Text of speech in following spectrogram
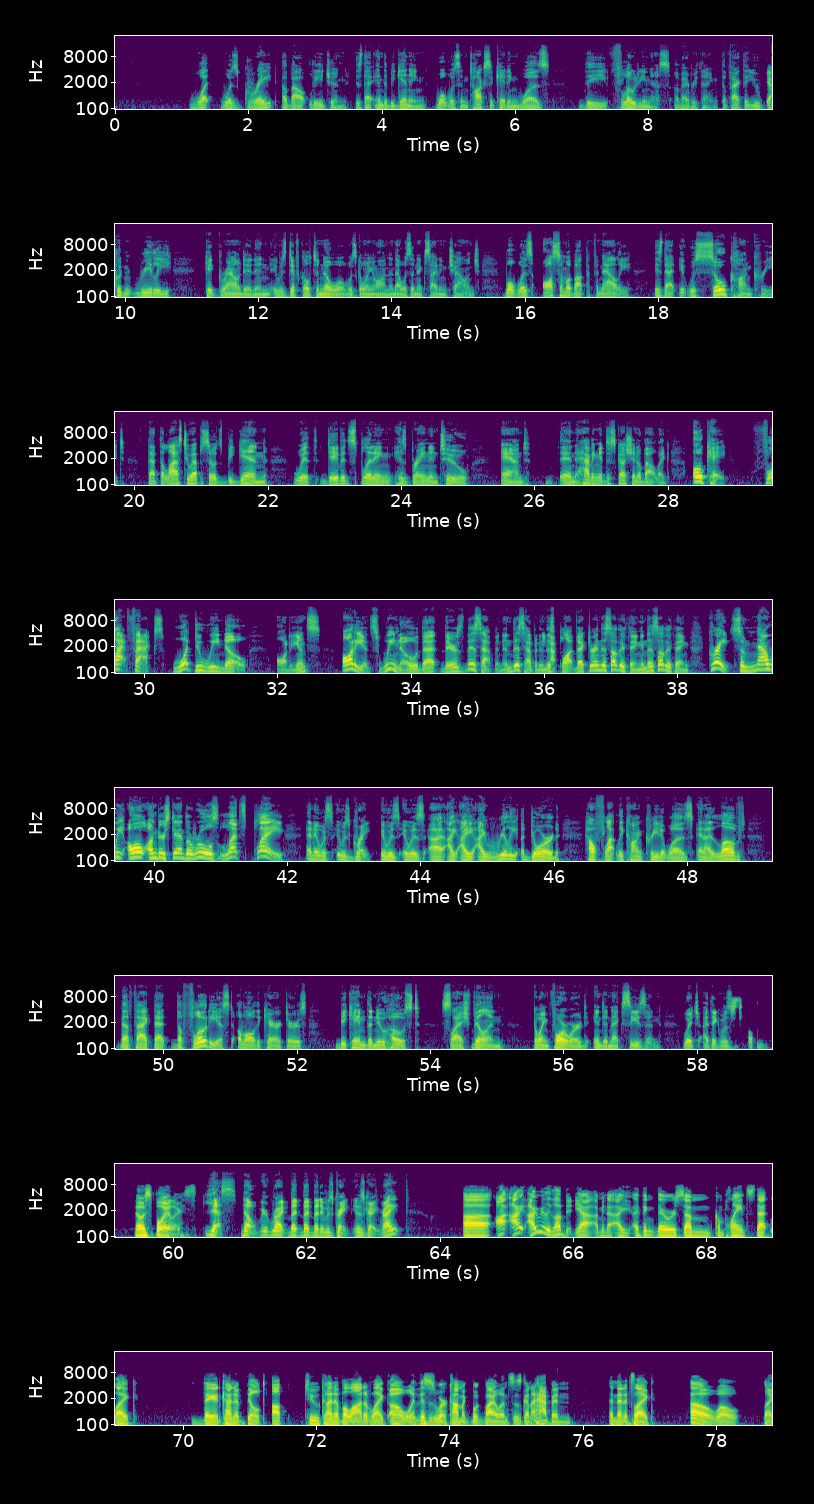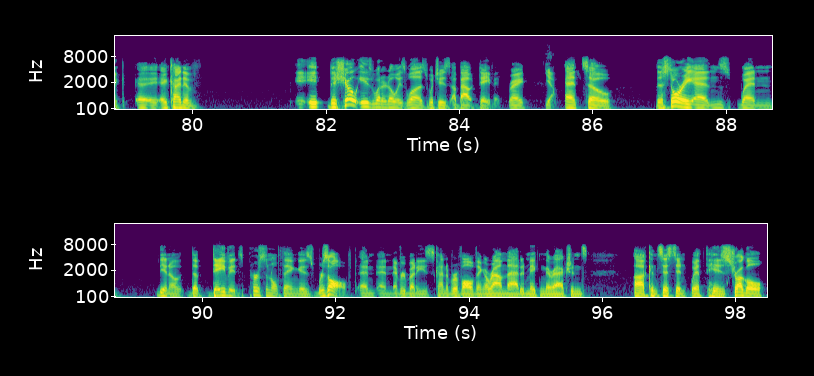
what was great about Legion is that in the beginning, what was intoxicating was the floatiness of everything. The fact that you Yeah. couldn't really get grounded and it was difficult to know what was going on, and that was an exciting challenge. What was awesome about the finale is that it was so concrete that the last two episodes begin with David splitting his brain in two and and having a discussion about like okay flat facts what do we know audience audience. We know that there's this happened and this happened and this plot vector and this other thing and this other thing. Great. So now we all understand the rules. Let's play. And it was it was great. It was it was uh, I, I i really adored how flatly concrete it was. And i loved the fact that the floatiest of all the characters became the new host slash villain going forward into next season, which I think was No spoilers. yes, no, right, but but but it was great. It was great, right? Uh, I, I I really loved it. Yeah, I mean, I I think there were some complaints that like they had kind of built up to kind of a lot of like, oh well, this is where comic book violence is gonna happen, and then it's like, oh well, like it, it kind of it, it the show is what it always was, which is about David, right? Yeah. And so the story ends when you know the David's personal thing is resolved and and everybody's kind of revolving around that and making their actions uh consistent with his struggle.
